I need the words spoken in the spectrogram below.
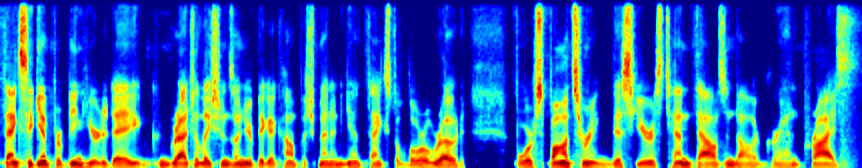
thanks again for being here today. Congratulations on your big accomplishment. And again, thanks to Laurel Road for sponsoring this year's $10,000 grand prize.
